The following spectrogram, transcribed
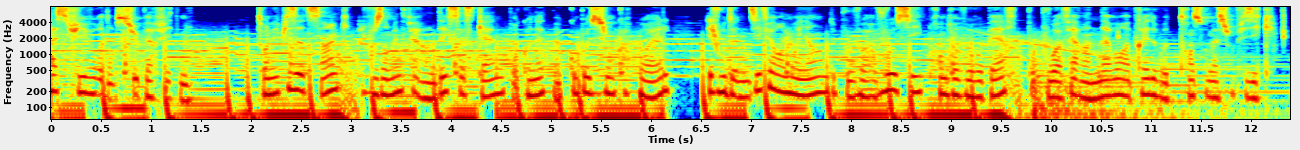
À suivre dans Superfit Me. Dans l'épisode 5, je vous emmène faire un DEXA scan pour connaître ma composition corporelle et je vous donne différents moyens de pouvoir vous aussi prendre vos repères pour pouvoir faire un avant-après de votre transformation physique.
